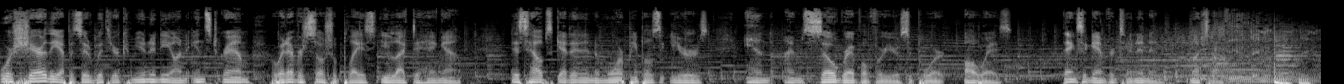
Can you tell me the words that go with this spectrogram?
or share the episode with your community on Instagram or whatever social place you like to hang out. This helps get it into more people's ears, and I'm so grateful for your support always. Thanks again for tuning in. Much love.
